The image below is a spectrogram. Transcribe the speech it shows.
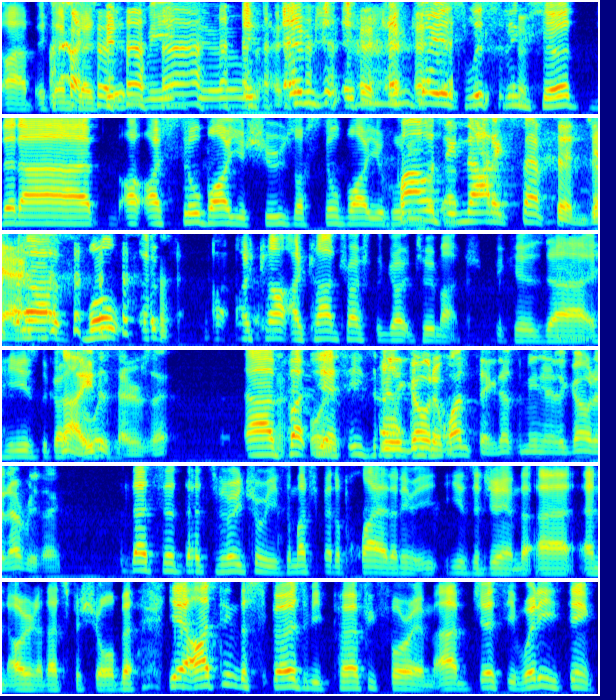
Uh, if I MJ's didn't mean to. if MJ, if MJ is listening, sir, that uh, I, I still buy your shoes. I still buy your hoodies. Apology Uh, not accepted, Jack. uh, well, uh, I- can't. I can't trust the goat too much because uh, he is the goat. no, he for a reason. deserves it. Uh, but Well, yes, he's You're uh, the goat at one thing doesn't mean you're the goat at everything. That's a, that's very true. He's a much better player than he, he's a GM uh, and owner. That's for sure. But yeah, I think the Spurs would be perfect for him. Um, Jesse, what do you think?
